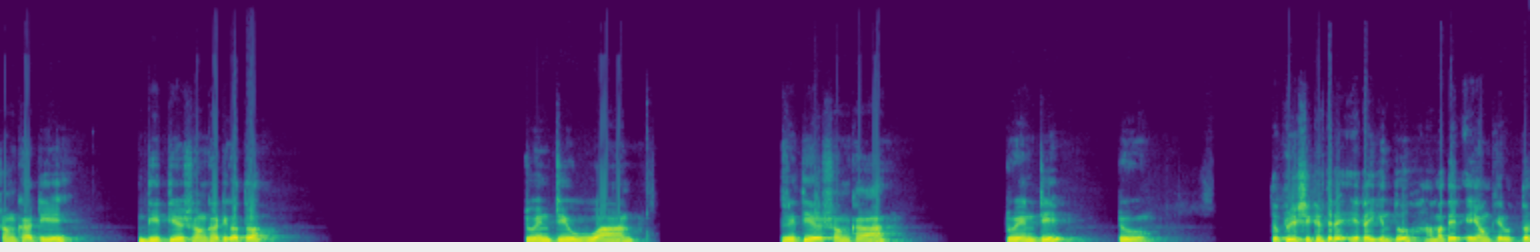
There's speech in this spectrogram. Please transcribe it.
সংখ্যাটি দ্বিতীয় সংখ্যাটি কত? টোয়েন্টি ওয়ান তৃতীয় সংখ্যা টোয়েন্টি টু তো প্রিয় শিক্ষার্থীরা, এটাই কিন্তু আমাদের এই অঙ্কের উত্তর,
